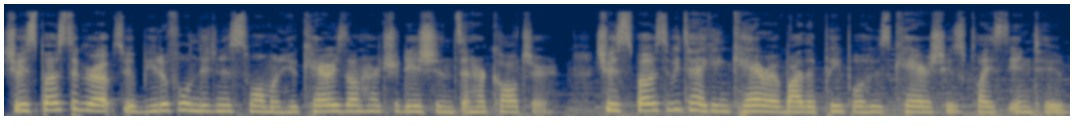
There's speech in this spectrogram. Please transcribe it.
She was supposed to grow up to be a beautiful indigenous woman who carries on her traditions and her culture. She was supposed to be taken care of by the people whose care she was placed into.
